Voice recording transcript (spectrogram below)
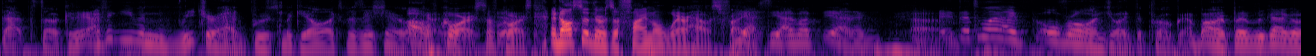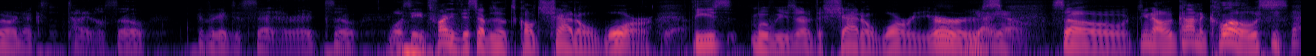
that stuff because I think even Reacher had Bruce McGill exposition. Or like Oh, a- of course, of course. And also, there was a final warehouse fight. Yeah, see, I yeah, and Um, that's why I overall enjoyed the program. All right, but we gotta go to our next title. So if I could just said it right, so Well, see, it's funny. This episode's called Shadow War. These movies are the Shadow Warriors. Yeah, I. So you know, kind of close. Yeah.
